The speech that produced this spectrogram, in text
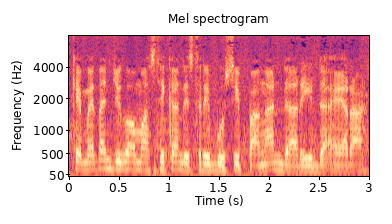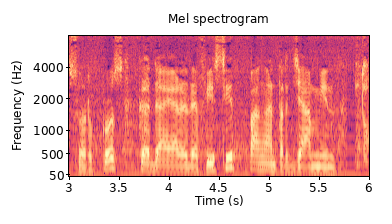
Kementan juga memastikan distribusi pangan dari daerah surplus ke daerah defisit pangan terjamin. Untuk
